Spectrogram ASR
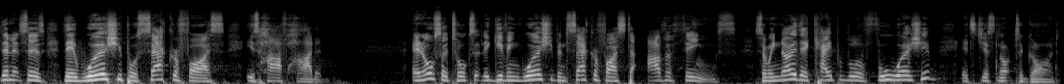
Then it says their worship or sacrifice is half hearted. And also talks that they're giving worship and sacrifice to other things. So we know they're capable of full worship, it's just not to God.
